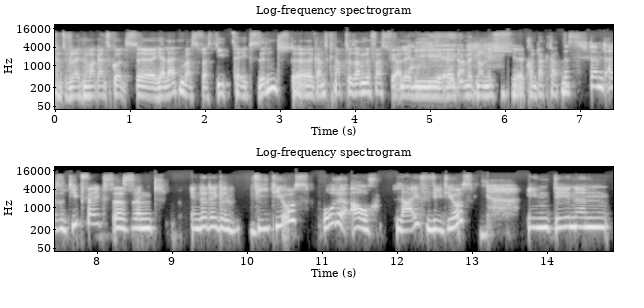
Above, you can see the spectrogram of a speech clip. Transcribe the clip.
Kannst du vielleicht nochmal ganz kurz äh, herleiten, was, was Deepfakes sind, äh, ganz knapp zusammengefasst für alle, ja. die äh, damit noch nicht äh, Kontakt hatten? Das stimmt. Also Deepfakes sind in der Regel Videos oder auch Live-Videos, in denen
